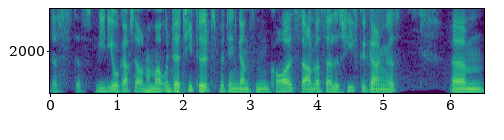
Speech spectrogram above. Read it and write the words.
das, das Video gab es ja auch nochmal untertitelt mit den ganzen Calls da und was da alles schiefgegangen ist. Ähm,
